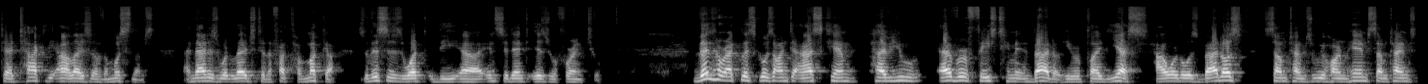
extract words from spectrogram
to attack the allies of the Muslims. And that is what led to the Fath of Makkah. So this is what the uh, incident is referring to. Then Heraclius goes on to ask him, Have you ever faced him in battle? He replied, Yes. How are those battles? Sometimes we harm him, sometimes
